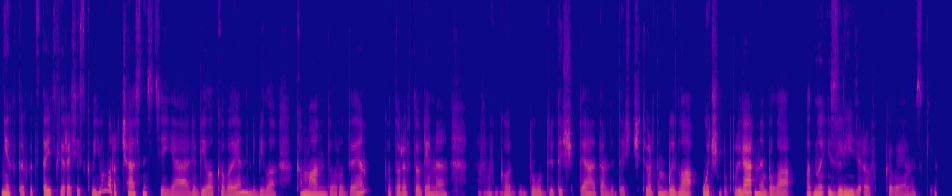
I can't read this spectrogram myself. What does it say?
некоторых представителей российского юмора. В частности, я любила КВН, любила команду РУДН, которая в то время в году 2005-2004 была очень популярной, была одной из лидеров КВНовских.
